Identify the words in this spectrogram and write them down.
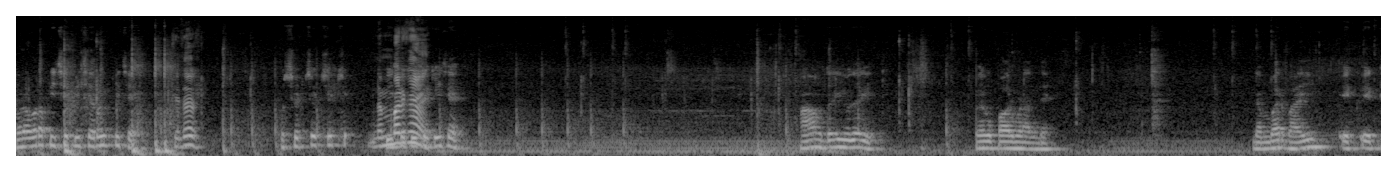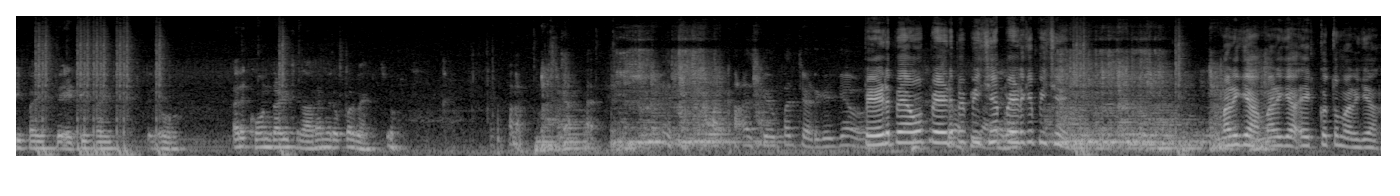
पूरा पूरा पीछे पीछे रोक पीछे। किधर? ओ शिट शिट शिट नंबर कहाँ है? पीछे हाँ उधर ही उधर ही। मेरे को पावर बढ़ा दे। नंबर भाई एक एट्टी फाइव पे एट्टी फाइव ओ। अरे कौन गाड़ी चला रहा है मेरे ऊपर बहन? आकाश के ऊपर चढ़ गई क्या पेड़ पे है वो पेड़ पे पीछे पेड़ के पीछे। मर गया मर गया एक को तो मर गया।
